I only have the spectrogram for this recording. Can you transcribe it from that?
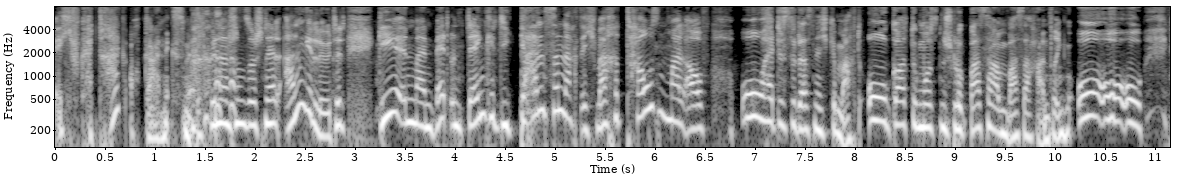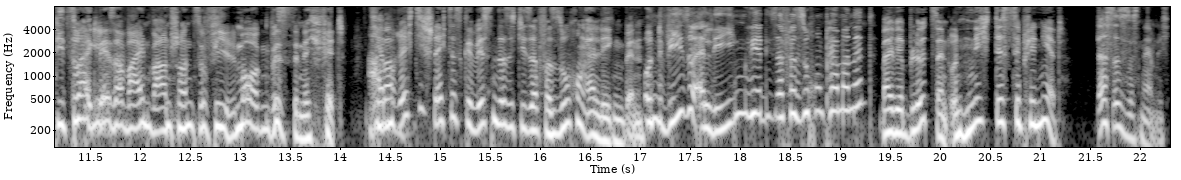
ich vertrag auch gar nichts mehr. Ich bin dann schon so schnell angelötet, gehe in mein Bett und denke die ganze Nacht, ich wache tausendmal auf, oh, hättest du das nicht gemacht. Oh Gott, du musst einen Schluck Wasser am Wasserhahn trinken. Oh, oh, oh, die zwei Gläser Wein waren schon zu viel. Morgen bist du nicht fit. Ich habe ein richtig schlechtes Gewissen, dass ich dieser Versuchung erlegen bin. Und wieso erliegen wir dieser Versuchung permanent? Weil wir blöd sind und nicht diszipliniert. Das ist es nämlich.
